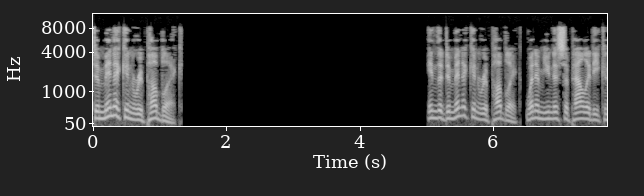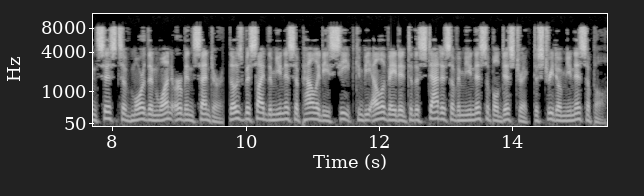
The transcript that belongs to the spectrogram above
Dominican Republic In the Dominican Republic, when a municipality consists of more than one urban center, those beside the municipality's seat can be elevated to the status of a municipal district distrito municipal.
